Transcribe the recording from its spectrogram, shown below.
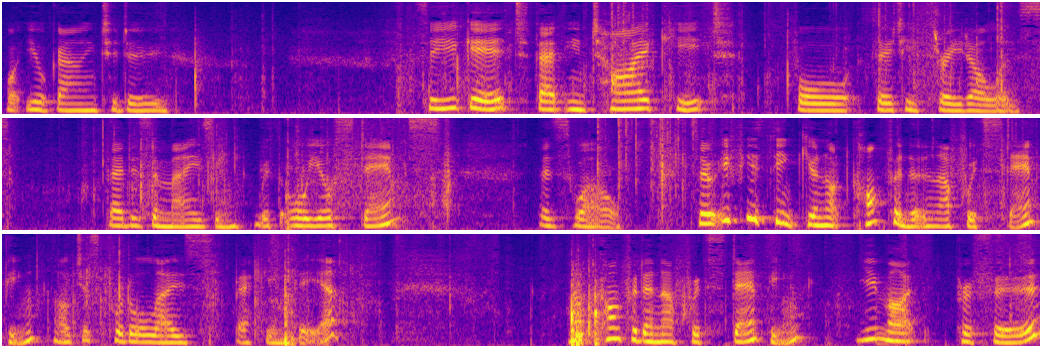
what you're going to do. So you get that entire kit for $33. That is amazing with all your stamps as well. So if you think you're not confident enough with stamping, I'll just put all those back in there. Not confident enough with stamping, you might prefer,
